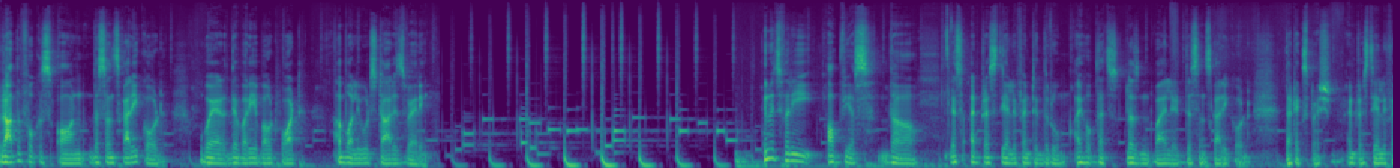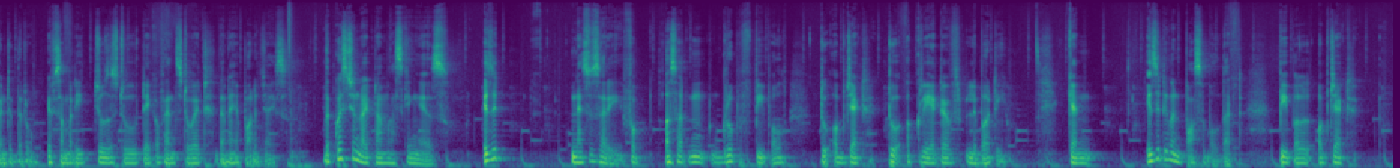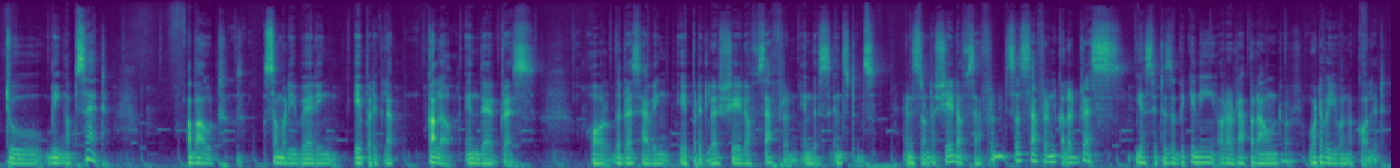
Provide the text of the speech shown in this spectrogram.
rather focus on the Sanskari code, where they worry about what a Bollywood star is wearing. You know, it's very obvious the let's address the elephant in the room. I hope that doesn't violate the Sanskari code, that expression, address the elephant in the room. If somebody chooses to take offense to it, then I apologize. The question right now I'm asking is Is it necessary for a certain group of people to object to a creative liberty? Can is it even possible that people object to being upset about somebody wearing a particular color in their dress or the dress having a particular shade of saffron in this instance. And it's not a shade of saffron, it's a saffron colored dress. Yes, it is a bikini or a wraparound or whatever you want to call it.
